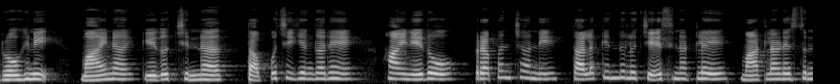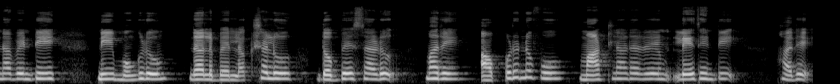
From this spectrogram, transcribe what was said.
రోహిణి. మా ఆయన ఏదో చిన్న తప్పు చెయ్యంగానే ఆయన ఏదో ప్రపంచాన్ని తలకిందులు చేసినట్లే మాట్లాడేస్తున్నావేంటి? నీ మొగుడు నలభై లక్షలు దొబ్బేశాడు. మరి అప్పుడు నువ్వు మాట్లాడలేం లేదేంటి? అదే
